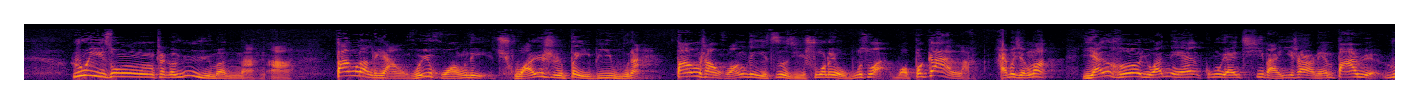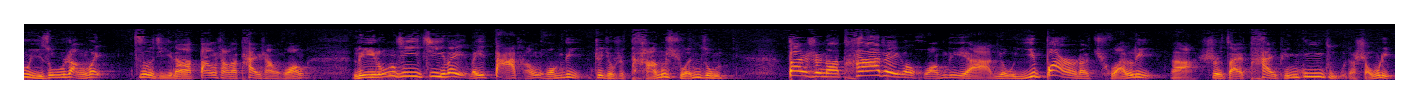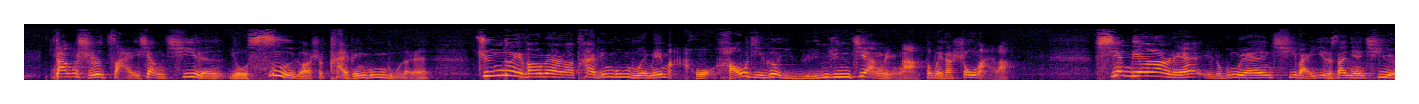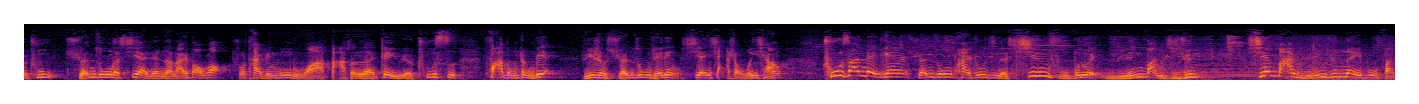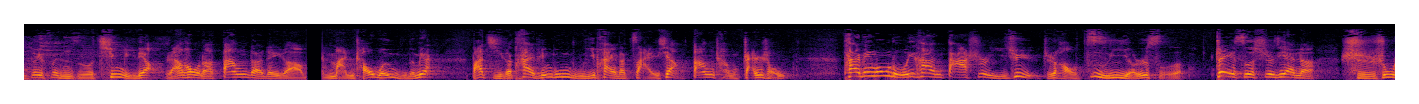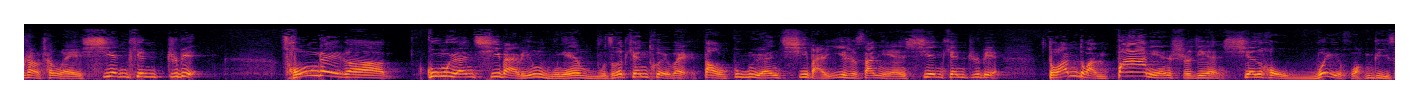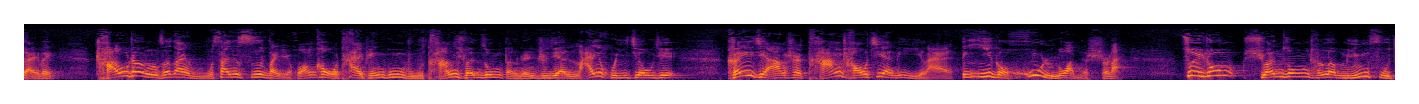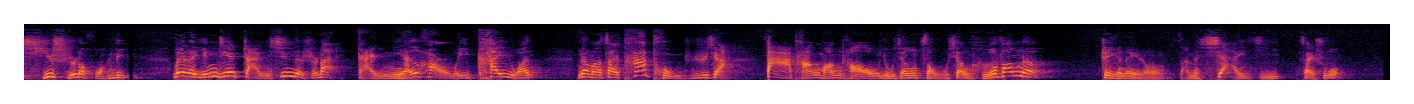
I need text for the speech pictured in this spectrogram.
睿宗这个郁闷呐啊，当了两回皇帝，全是被逼无奈。当上皇帝自己说了又不算，我不干了还不行吗？延和元年，公元七百一十二年八月，睿宗让位，自己呢当上了太上皇，李隆基继位为大唐皇帝，这就是唐玄宗。但是呢，他这个皇帝啊，有一半的权力啊是在太平公主的手里。当时宰相七人，有四个是太平公主的人。军队方面呢，太平公主也没马虎，好几个羽林军将领啊都被他收买了。先天二年，也就是公元七百一十三年七月初，玄宗的线人呢来报告说，太平公主啊打算在这月初四发动政变。于是玄宗决定先下手为强。初三这天，玄宗派出自己的心腹部队羽林万骑军，先把羽林军内部反对分子清理掉，然后呢，当着这个满朝文武的面，把几个太平公主一派的宰相当场斩首。太平公主一看大势已去，只好自缢而死。这次事件呢？史书上称为先天之变。从这个公元七百零五年武则天退位到公元七百一十三年先天之变，短短八年时间，先后五位皇帝在位，朝政则在武三思、韦皇后、太平公主、唐玄宗等人之间来回交接，可以讲是唐朝建立以来第一个混乱的时代。最终，玄宗成了名副其实的皇帝。为了迎接崭新的时代，改年号为开元。那么，在他统治之下，大唐王朝又将走向何方呢？这个内容咱们下一集再说。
